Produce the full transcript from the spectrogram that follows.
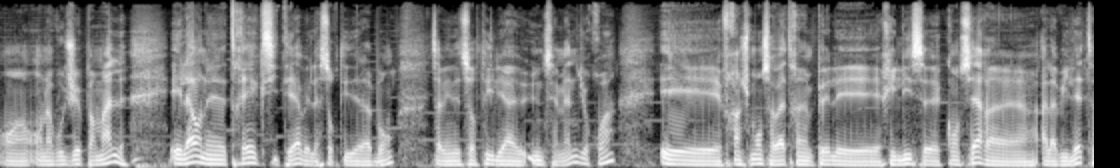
on, on, a bougé pas mal, et là on est très excité avec la sortie de l'album, ça vient d'être sorti il y a une semaine je crois, et franchement ça va être un les releases concerts euh, à la Villette.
